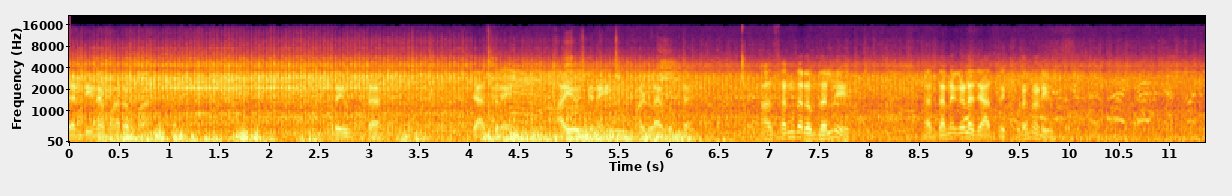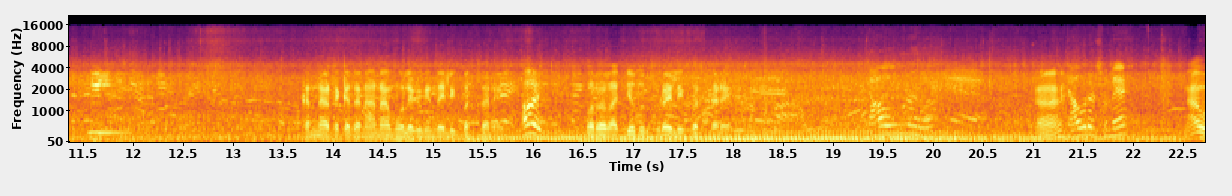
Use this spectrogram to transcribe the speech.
ದಂಡಿನ ಮಾರಮ್ಮ ಪ್ರಯುಕ್ತ ಜಾತ್ರೆ ಆಯೋಜನೆ ಮಾಡಲಾಗುತ್ತೆ. ಆ ಸಂದರ್ಭದಲ್ಲಿ ದನಗಳ ಜಾತ್ರೆ ಕೂಡ ನಡೆಯುತ್ತೆ. ಕರ್ನಾಟಕದ ನಾನಾ ಮೂಲೆಗಳಿಂದ ಇಲ್ಲಿಗೆ ಬರ್ತಾರೆ. ಹೊರ ರಾಜ್ಯದವರು ಕೂಡ ಇಲ್ಲಿಗೆ ಬರ್ತಾರೆ. ಯಾವ ನಾವ?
